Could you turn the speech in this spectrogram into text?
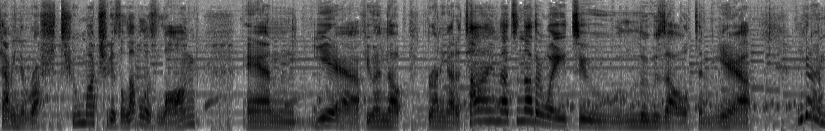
having to rush too much, because the level is long, and yeah, if you end up running out of time, that's another way to lose out, and yeah, you're gonna,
